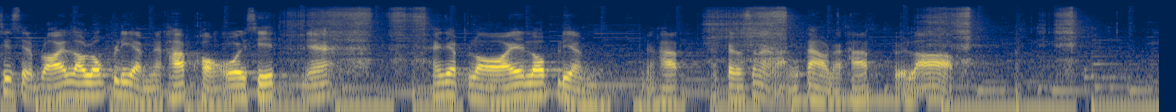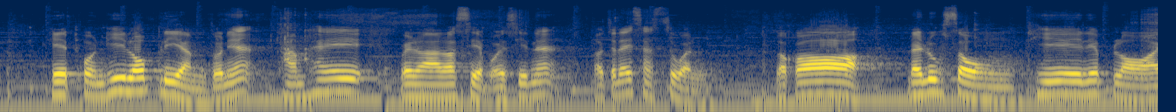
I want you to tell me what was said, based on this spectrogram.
ซิสเสร็จร้อยเราลบเหลี่ยมนะครับของโอซิสเนี้ยให้เรียบร้อยลบเหลี่ยมนะครับ เป็นลักษณะหลังเต่านะครับ โดยรอบเหตุผลที่ลบเหลี่ยมตัวเนี้ยทำให้เวลาเราเสียบโอซิสเนี่ยเราจะได้สัดส่วน แล้วก็ได้รูปทรงที่เรียบร้อย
